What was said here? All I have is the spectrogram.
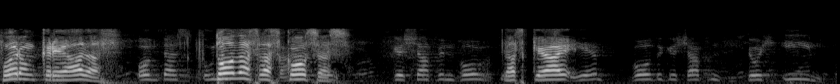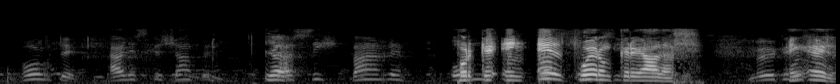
fueron creadas todas las cosas, las que hay Porque en él fueron creadas, en él,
